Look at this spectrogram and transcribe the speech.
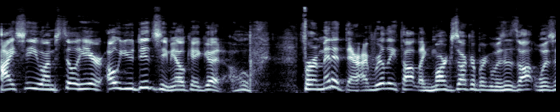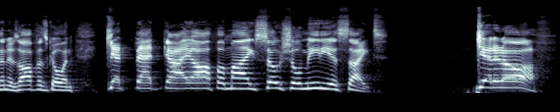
I see you. I'm still here. Oh, you did see me. Okay, good. Oh, for a minute there, I really thought like Mark Zuckerberg was in his, was in his office going, "Get that guy off of my social media site. Get it off."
